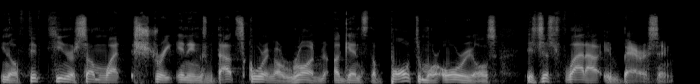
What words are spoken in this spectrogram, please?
you know, 15 or somewhat straight innings without scoring a run against the Baltimore Orioles is just flat out embarrassing.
